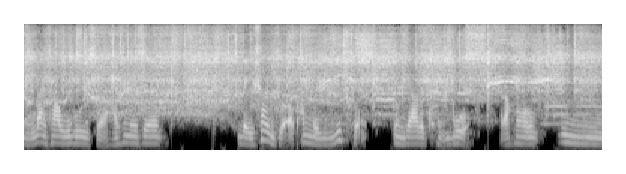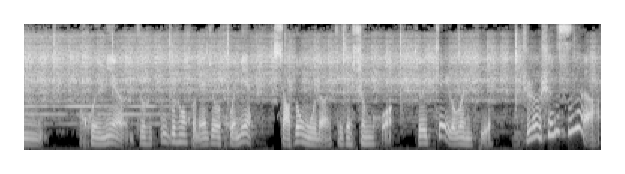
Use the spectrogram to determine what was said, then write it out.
嗯滥杀无辜一些，还是那些伪善者他们的愚蠢更加的恐怖，然后嗯毁灭就是不不说毁灭就是毁灭小动物的这些生活，所以这个问题值得深思啊。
